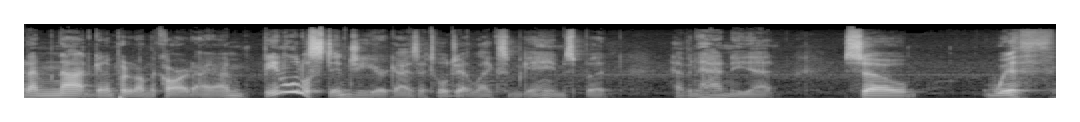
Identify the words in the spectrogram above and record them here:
but I'm not going to put it on the card. I, am being a little stingy here, guys. I told you I like some games, but haven't had any yet. So with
